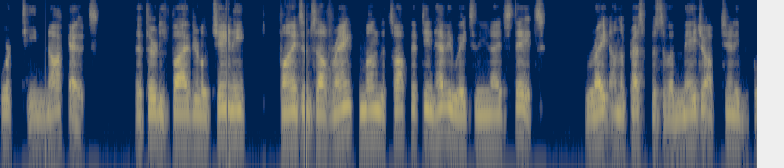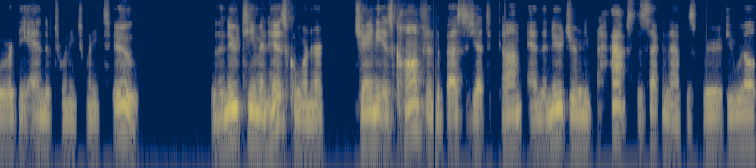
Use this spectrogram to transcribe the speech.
14 knockouts. The 35 year old Chaney finds himself ranked among the top 15 heavyweights in the United States, right on the precipice of a major opportunity before the end of 2022. With a new team in his corner, Chaney is confident the best is yet to come, and the new journey, perhaps the second half of his career, if you will,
